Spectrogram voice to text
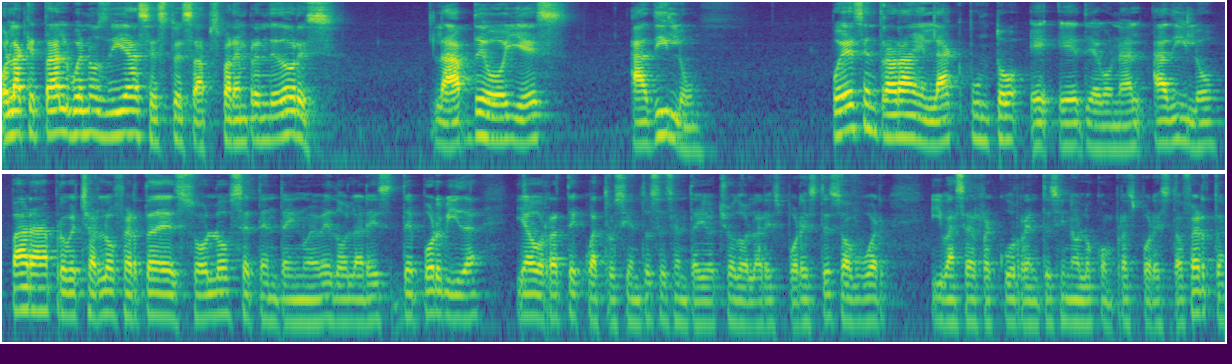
Hola, ¿qué tal? Buenos días. Esto es Apps para Emprendedores. La app de hoy es Adilo. Puedes entrar a elac.ee e diagonal Adilo para aprovechar la oferta de solo 79 dólares de por vida y ahorrate 468 dólares por este software y va a ser recurrente si no lo compras por esta oferta.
